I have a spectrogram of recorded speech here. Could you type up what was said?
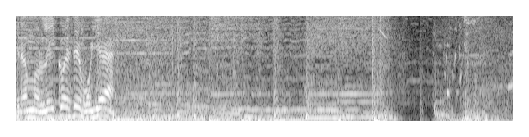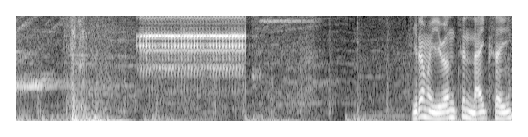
Mira, moleico ese bulla. Mira, me llevé 11 Nikes ahí.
